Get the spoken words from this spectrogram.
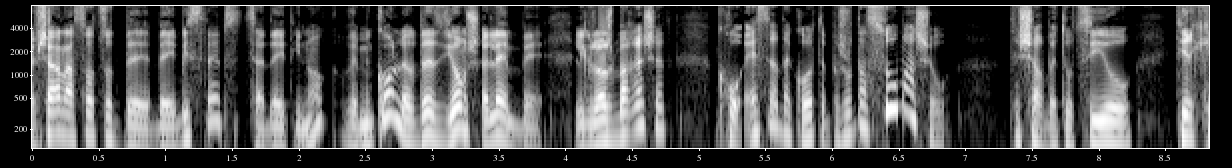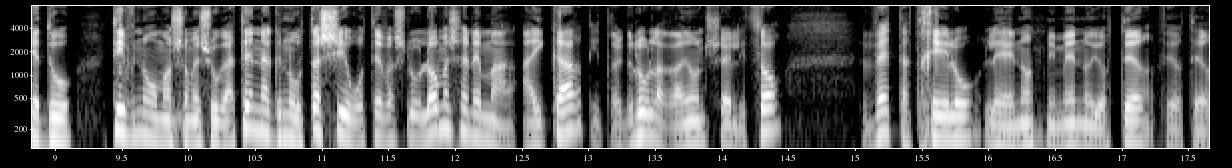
אפשר לעשות זאת בבייבי סטפס, צעדי תינוק, ומכל לבזבז יום שלם בלגלוש ברשת, קחו עשר דקות ופשוט תעשו משהו. תשרבטו ציור, תרקדו, תבנו משהו משוגע, תנגנו, תשירו, תבשלו, לא משנה מה, העיקר תתרגלו לרעיון של ליצור, ותתחילו ליהנות ממנו יותר ויותר.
